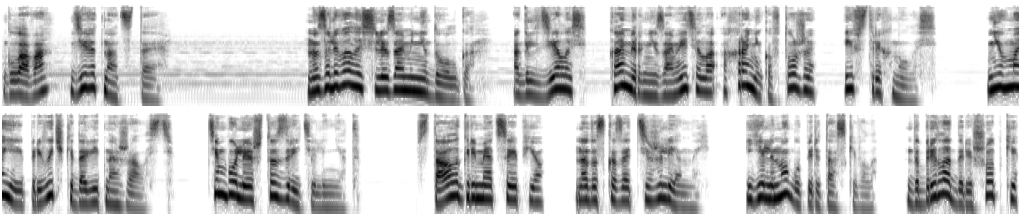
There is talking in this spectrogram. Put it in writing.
Глава 19 Но заливалась слезами недолго. Огляделась, камер не заметила, охранников тоже, и встряхнулась. Не в моей привычке давить на жалость. Тем более, что зрителей нет. Встала, гремя цепью, надо сказать, тяжеленной. Еле ногу перетаскивала. Добрела до решетки,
